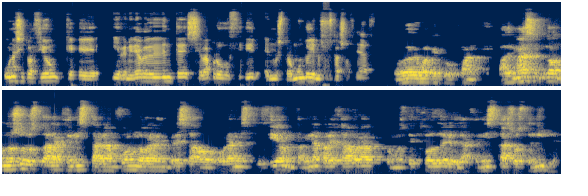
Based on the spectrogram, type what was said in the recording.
una situación que irremediablemente se va a producir en nuestro mundo y en nuestra sociedad. Lo veo igual que tú, Juan. Además, no, no solo está el accionista, gran fondo, gran empresa o, gran institución, también aparece ahora como stakeholder el accionista sostenible,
